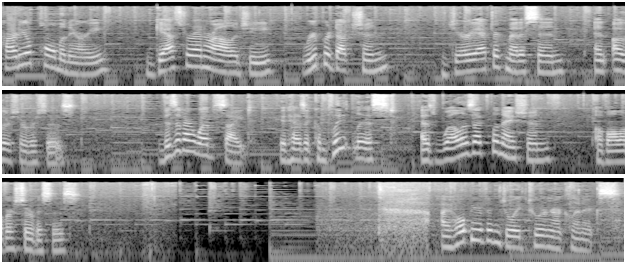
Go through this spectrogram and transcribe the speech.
cardiopulmonary, gastroenterology, reproduction, geriatric medicine, and other services. Visit our website. It has a complete list as well as explanation of all of our services. I hope you've enjoyed touring our clinics.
